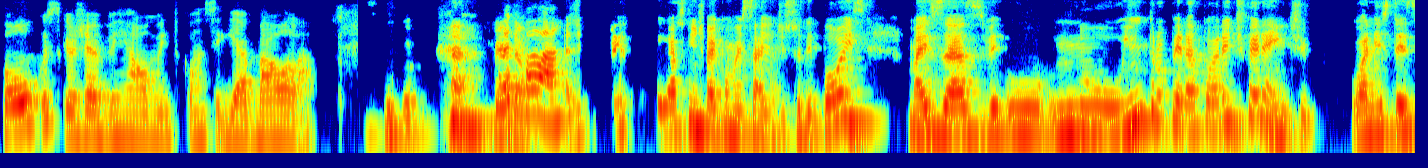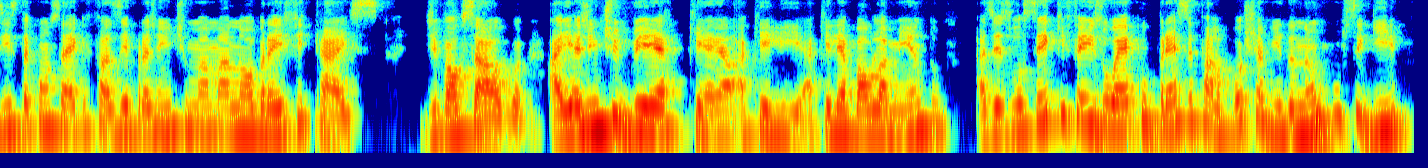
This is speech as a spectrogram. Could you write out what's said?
poucos que eu já vi realmente conseguir abaular. Perdão. A gente vai eu acho que a gente vai conversar disso depois, mas as, o, no intraoperatório é diferente. O anestesista consegue fazer para a gente uma manobra eficaz de valsalva. Aí a gente vê que é aquele, aquele abaulamento. Às vezes você que fez o eco pré, você fala, poxa vida, não consegui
